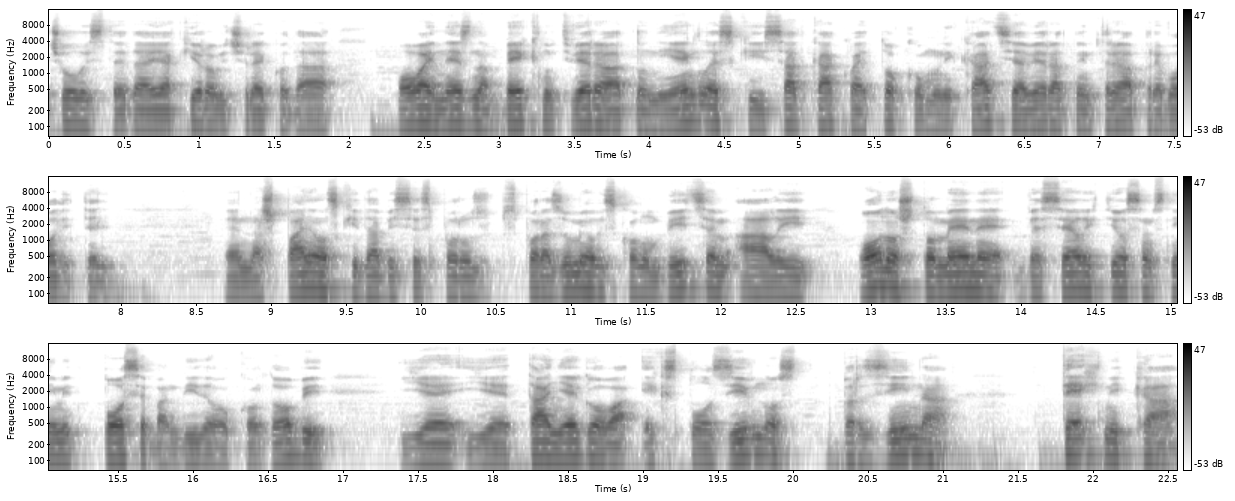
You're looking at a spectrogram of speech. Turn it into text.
čuli ste da je Jakirović rekao da ovaj ne zna beknut vjerojatno ni engleski. I sad kakva je to komunikacija, vjerojatno im treba prevoditelj e, na španjolski da bi se sporazumjeli s Kolumbicem, ali ono što mene veseli, htio sam snimiti poseban video o Kordobi, je, je ta njegova eksplozivnost, brzina, tehnika,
